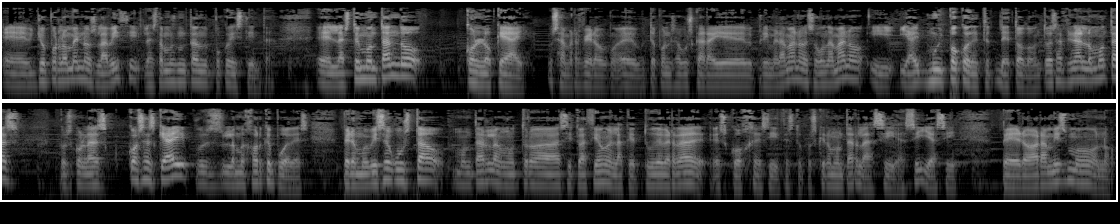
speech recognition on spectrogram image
eh, yo por lo menos la bici la estamos montando un poco distinta. Eh, la estoy montando con lo que hay. O sea, me refiero, eh, te pones a buscar ahí de primera mano, de segunda mano y, y hay muy poco de, de todo. Entonces al final lo montas pues con las cosas que hay, pues lo mejor que puedes. Pero me hubiese gustado montarla en otra situación en la que tú de verdad escoges y dices tú, pues quiero montarla así, así y así. Pero ahora mismo no,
